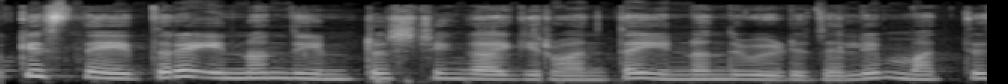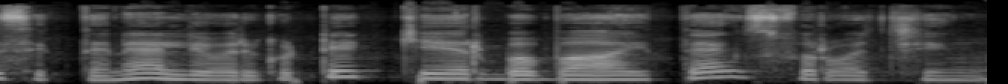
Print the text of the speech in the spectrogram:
ಓಕೆ ಸ್ನೇಹಿತರೆ, ಇನ್ನೊಂದು ಇಂಟ್ರೆಸ್ಟಿಂಗ್ ಆಗಿರುವಂಥ ಇನ್ನೊಂದು ವಿಡಿಯೋದಲ್ಲಿ ಮತ್ತೆ ಸಿಗ್ತೇನೆ. ಅಲ್ಲಿವರೆಗೂ take care bye thanks for watching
